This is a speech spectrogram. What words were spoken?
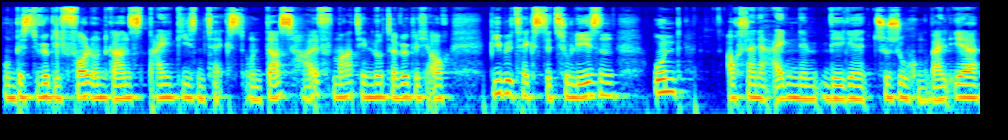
und bist wirklich voll und ganz bei diesem Text. Und das half Martin Luther wirklich auch, Bibeltexte zu lesen und auch seine eigenen Wege zu suchen, weil er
